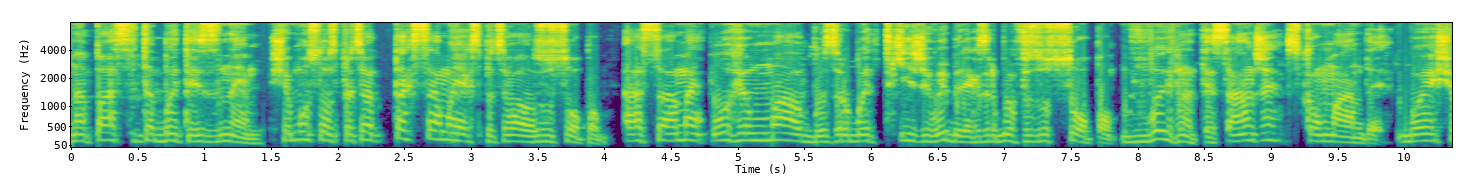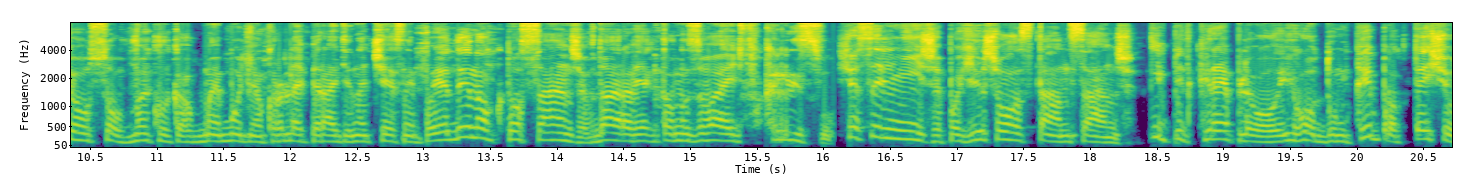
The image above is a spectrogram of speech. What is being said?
Напасти та битись з ним, що мусило спрацювати так само, як спрацювало з Усопом. А саме Луфі мав би зробити такий же вибір, як зробив з Усопом: вигнати Санджі з команди. Бо якщо Усоп викликав майбутнього короля піратів на чесний поєдинок, то Санджі вдарив, як то називають, в крису, що сильніше погіршувало стан Санджі і підкреплювало його думки про те, що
